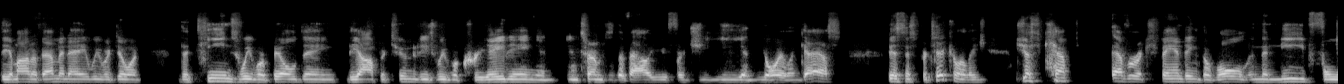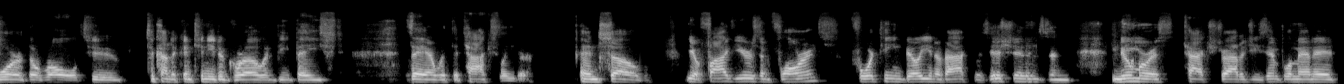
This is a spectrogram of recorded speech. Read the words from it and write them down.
the amount of M&A we were doing, the teams we were building, the opportunities we were creating and in terms of the value for GE and the oil and gas business particularly, just kept ever expanding the role and the need for the role to to kind of continue to grow and be based there with the tax leader. And so, you know, five years in Florence, 14 billion of acquisitions and numerous tax strategies implemented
